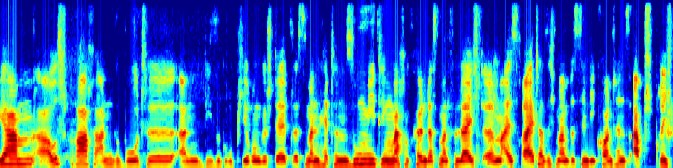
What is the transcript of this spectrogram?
Wir haben Ausspracheangebote an diese Gruppierung gestellt, dass man hätte ein Zoom-Meeting machen können, dass man vielleicht ähm, als Reiter sich mal ein bisschen die Contents abspricht,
